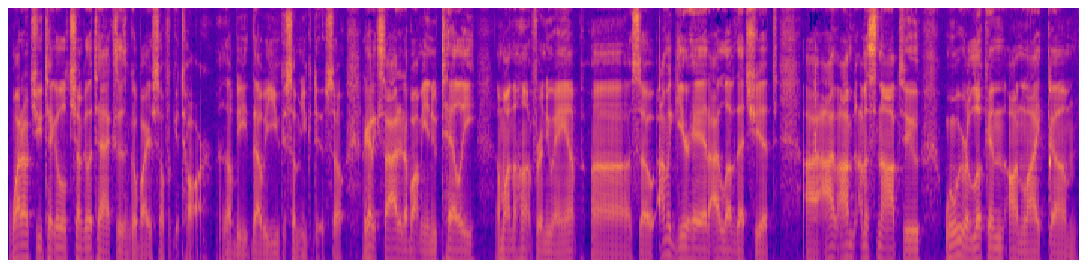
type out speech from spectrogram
Why don't you take a little chunk of the taxes and go buy yourself a guitar? And that'll be that'll be you, something you could do." So I got excited. I bought me a new Tele. I'm on the hunt for a new amp. Uh, so I'm a gearhead. I love that shit. I, I, I'm I'm a snob too. When we were looking on like. Um,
